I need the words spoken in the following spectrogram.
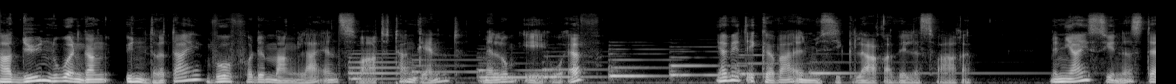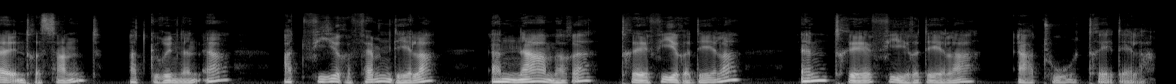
Har du noen gang undret deg hvorfor det mangler en svart tangent mellom E og F? Jeg vet ikke hva en musikklærer ville svare, men jeg synes det er interessant at grunnen er at fire femdeler er nærmere tre firedeler enn tre firedeler er to tredeler.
